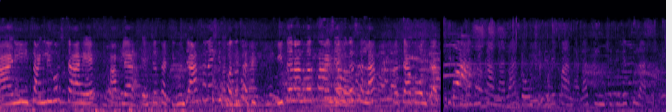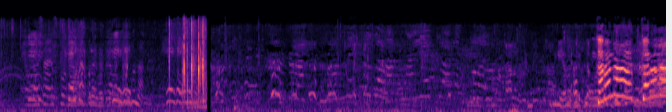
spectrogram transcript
आणि चांगली गोष्ट आहे आपल्या याच्यासाठी म्हणजे असं नाही की स्वतःसाठी. इतरांवर पण अन्याय होत असेल तर त्या बोलतात. कानाला दोनशे दिले पानाला तीनशे दिले फुलाला. एवढा करा ना करा ना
